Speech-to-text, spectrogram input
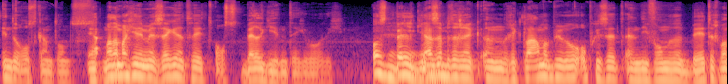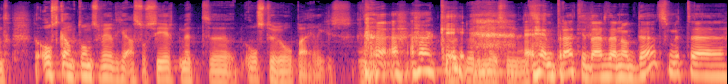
In de Oostkantons. Ja. Maar dan mag je niet meer zeggen, het heet Oost-België tegenwoordig. Oost-België? Ja, ze hebben er een reclamebureau opgezet en die vonden het beter. Want de Oostkantons werden geassocieerd met uh, Oost-Europa ergens. Oké. Okay. Door de meeste mensen. En praat je daar dan ook Duits met, uh,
